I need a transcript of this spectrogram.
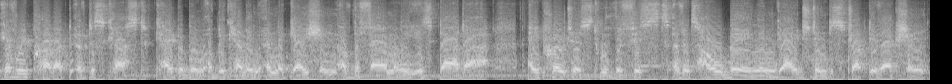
Every product of disgust capable of becoming a negation of the family is Dada, a protest with the fists of its whole being engaged in destructive action.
